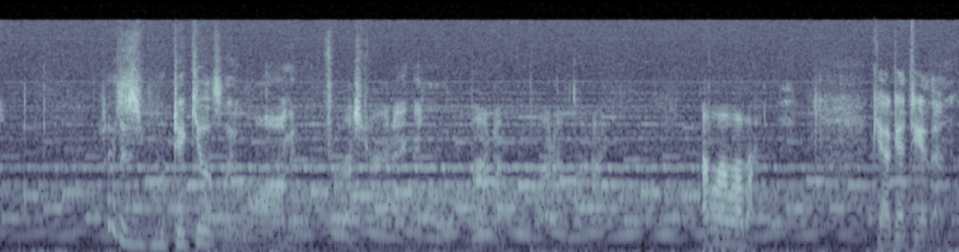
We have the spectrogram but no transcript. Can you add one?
This is ridiculously long and frustrating and... Okay, I'll get you then.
